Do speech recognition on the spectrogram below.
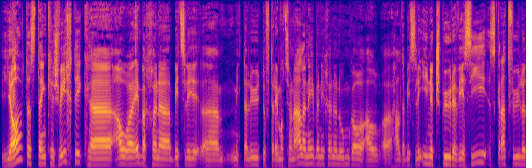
Ja, das denke ich ist wichtig. Äh, auch eben können ein bisschen äh, mit den Leuten auf der emotionalen Ebene können umgehen, auch äh, halt ein bisschen reinspüren, wie sie es gerade fühlen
